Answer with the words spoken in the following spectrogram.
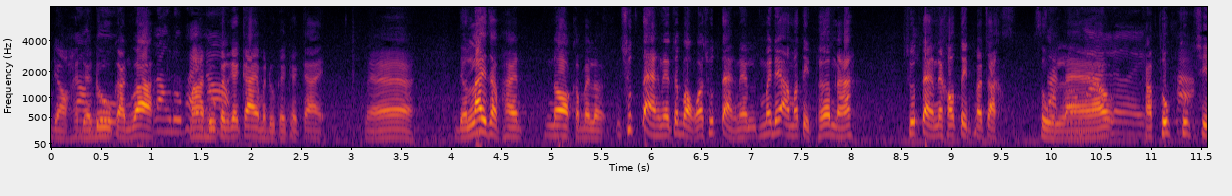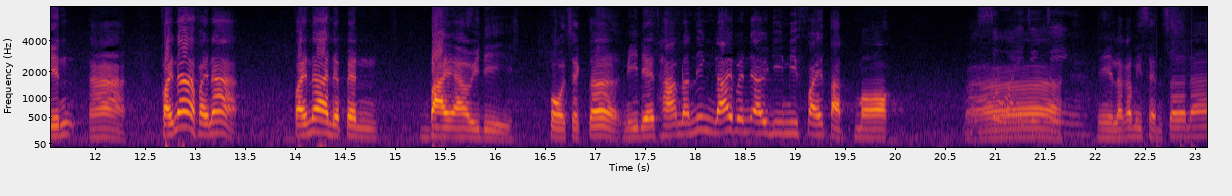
เดี๋ยวลองเดี๋ยวดูดูกันว่าลองดูภายนอกมาดูกันใกล้ๆ มาดูกันใกล้ๆนะเดี๋ยวไล่จากภายนอกกันไปเลย ชุดแต่งเนี่ยจะบอกว่าชุดแต่งเนี่ยไม่ได้เอามาติดเพิ่มนะ ชุดแต่งเนี่ยเขาติดมาจากศูนย์แล้วจากโรงงานเลยครับทุกค่ะทุกชิ้นอ่าไฟหน้าไฟหน้าไฟหน้าเนี่ยเป็น by LED projector มี daytime running light เป็น LED มีไฟตัดหมอกสวยจริงๆ นี่แล้วก็มีเซ็นเซอร์หน้า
